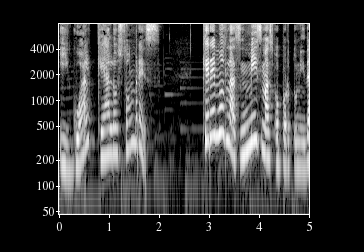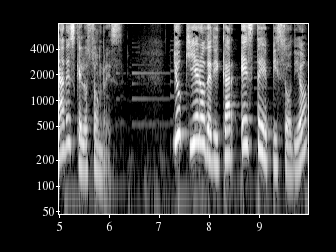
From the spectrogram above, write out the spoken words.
igual que a los hombres. Queremos las mismas oportunidades que los hombres. Yo quiero dedicar este episodio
